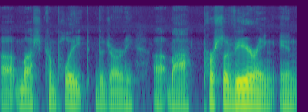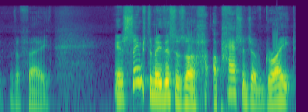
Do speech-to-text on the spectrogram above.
uh, must complete the journey uh, by persevering in the faith. And it seems to me this is a, a passage of great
